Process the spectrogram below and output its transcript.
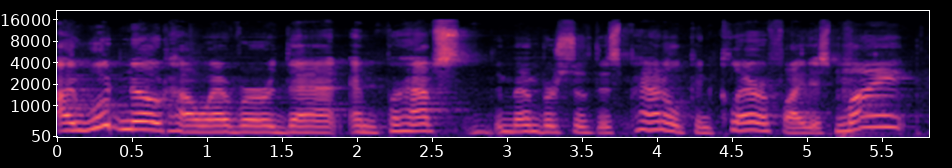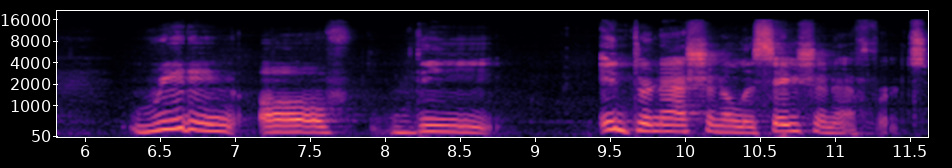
I would note, however, that, and perhaps the members of this panel can clarify this, my reading of the internationalization efforts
